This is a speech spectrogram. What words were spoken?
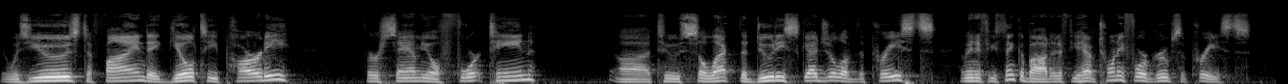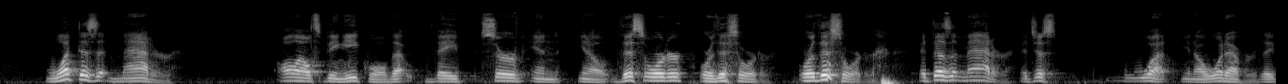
It was used to find a guilty party 1 Samuel 14 uh, to select the duty schedule of the priests. I mean, if you think about it, if you have 24 groups of priests, what does it matter, all else being equal, that they serve in, you know, this order or this order or this order? It doesn't matter. It just what, you know, whatever. They,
